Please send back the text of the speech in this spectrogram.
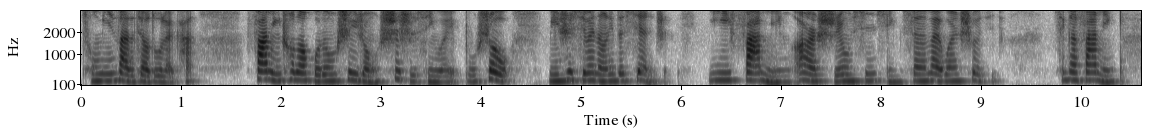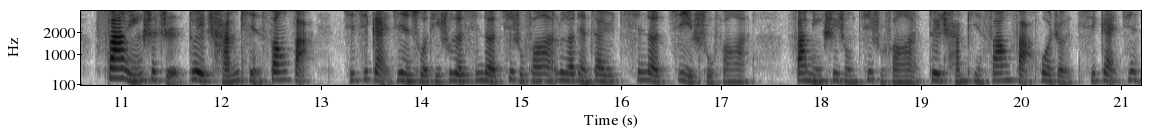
从民法的角度来看，发明创造活动是一种事实行为，不受民事行为能力的限制。一、发明；二、实用新型；三、外观设计。先看发明，发明是指对产品方法及其改进所提出的新的技术方案。落脚点在于新的技术方案。发明是一种技术方案，对产品方法或者其改进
